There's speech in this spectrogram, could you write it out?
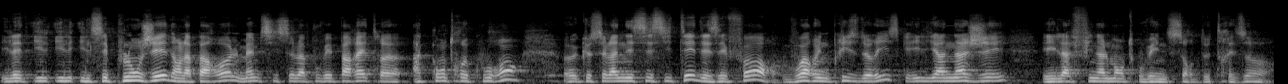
il, s'est plongé dans la parole, même si cela pouvait paraître à contre-courant, euh, que cela nécessitait des efforts, voire une prise de risque, et il y a nagé et il a finalement trouvé une sorte de trésor.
